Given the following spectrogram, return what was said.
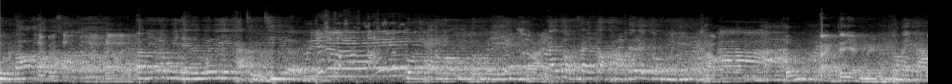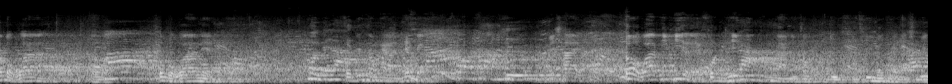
ถูกต้องเข้าไปสอบถามได้ ตอนนี้เรามี delivery ตัวแทนเราอยู่ตรงนี้ใช่ใครสนใจสอบถามได้เลยตรงนี้ครับอ่าผมแปลกใจอย่างหนึ่งทำไมคะเขาบอกว่าเอ่อว่าเขาบอกว่าเนี่ยหมดเวลาคนที่ทำงานให้กับ คือไม่ใช่ต้องบอกว่าพี่ๆหลายๆคนที่ที่ทำงานอยู่ตรงอยู่ที่เมืองไทยในชีวิต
